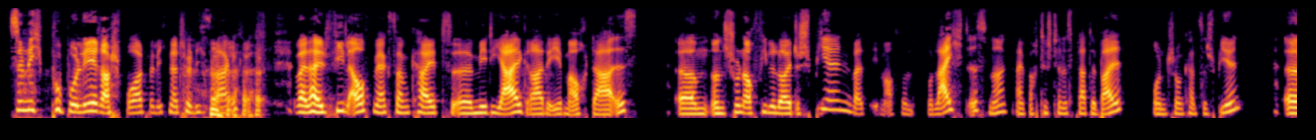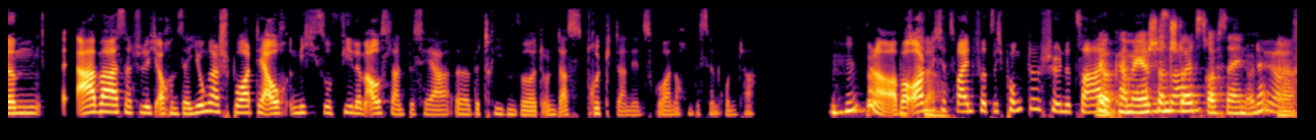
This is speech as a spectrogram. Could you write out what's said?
ziemlich populärer Sport will ich natürlich sagen, weil halt viel Aufmerksamkeit äh, medial gerade eben auch da ist ähm, und schon auch viele Leute spielen, weil es eben auch so, so leicht ist, ne, einfach Tischtennisplatte Ball und schon kannst du spielen. Ähm, aber es ist natürlich auch ein sehr junger Sport, der auch nicht so viel im Ausland bisher äh, betrieben wird und das drückt dann den Score noch ein bisschen runter. Mhm. Genau, aber ordentliche klar. 42 Punkte, schöne Zahl. Ja, kann man ja schon sagen. stolz drauf sein, oder? Ja.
